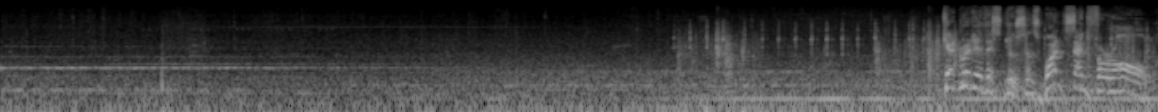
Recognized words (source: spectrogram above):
Get rid of this nuisance once and for all!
